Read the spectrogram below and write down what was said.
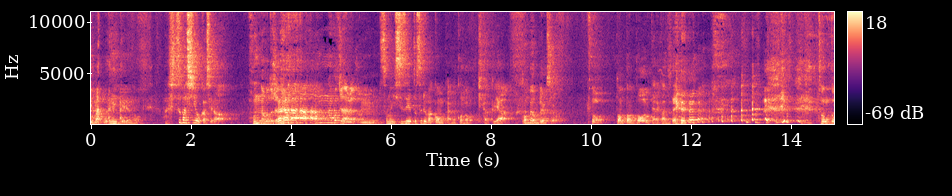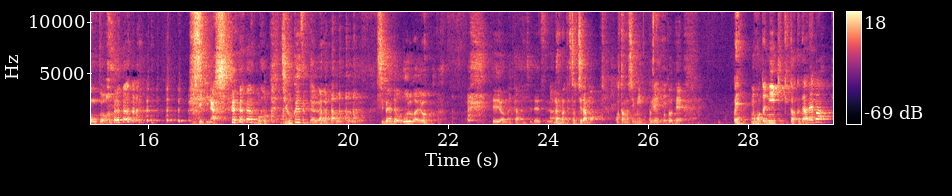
今 憂いてるの。出馬しようかしら。こんなことじゃダメ こんなことじゃダメだと、うん。その礎とするわ今回のこの企画やトントン拍子を。トントントンみたいな感じでトントンと。議席なし。もう地獄絵図みたいなね本当に渋谷で踊るわよ。っていうような感じです、はい。なのでそちらもお楽しみにということで。えもう本当に人気企画であれば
